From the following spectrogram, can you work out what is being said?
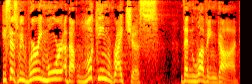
He says we worry more about looking righteous than loving God.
